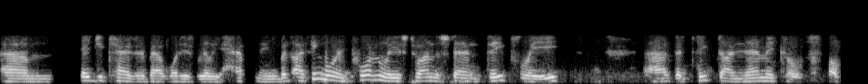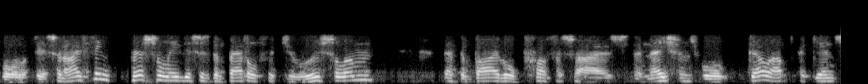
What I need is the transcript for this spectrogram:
um, educated about what is really happening. But I think more importantly is to understand deeply uh, the deep dynamic of, of all of this. And I think personally, this is the battle for Jerusalem that the Bible prophesies. The nations will go up against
